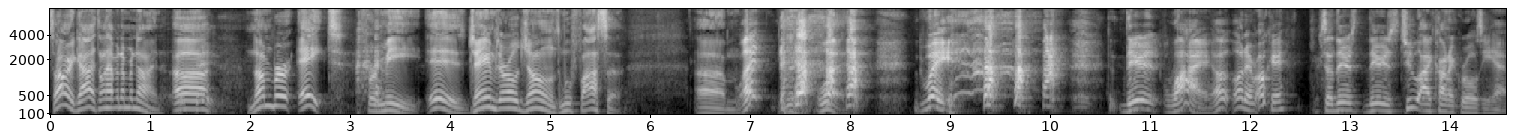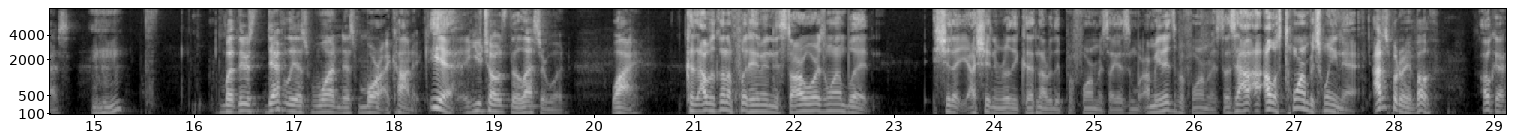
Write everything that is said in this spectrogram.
Sorry, guys, don't have a number nine. Uh, number eight for me is James Earl Jones, Mufasa. What? What? Wait. there. Why? Oh, whatever. Okay. So there's there's two iconic roles he has. Mm-hmm. But there's definitely this one that's more iconic. Yeah. You chose the lesser one. Why? Because I was gonna put him in the Star Wars one, but should I, I shouldn't really because that's not really performance. I guess I mean it's a performance. I, I was torn between that. I just put him in both. Okay,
